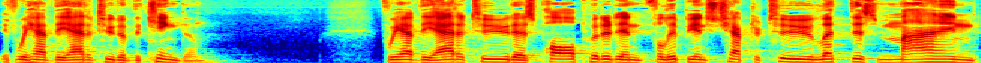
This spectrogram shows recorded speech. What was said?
If we have the attitude of the kingdom, if we have the attitude, as Paul put it in Philippians chapter 2, let this mind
